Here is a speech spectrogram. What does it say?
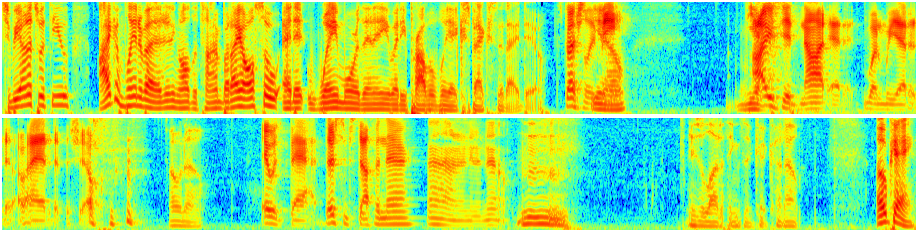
to be honest with you, I complain about editing all the time, but I also edit way more than anybody probably expects that I do. Especially You me. know? I did not edit when we edited when I edited the show. Oh no, it was bad. There's some stuff in there. I don't even know. Mm. there's a lot of things that get cut out. Okay,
